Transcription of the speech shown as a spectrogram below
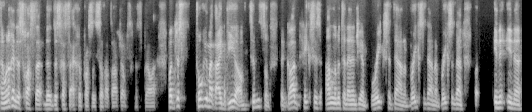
and we're not going to discuss that, the, discuss the actual process. That's our job, but just talking about the idea of Tzimtzum, that God takes his unlimited energy and breaks it down and breaks it down and breaks it down in a, in a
